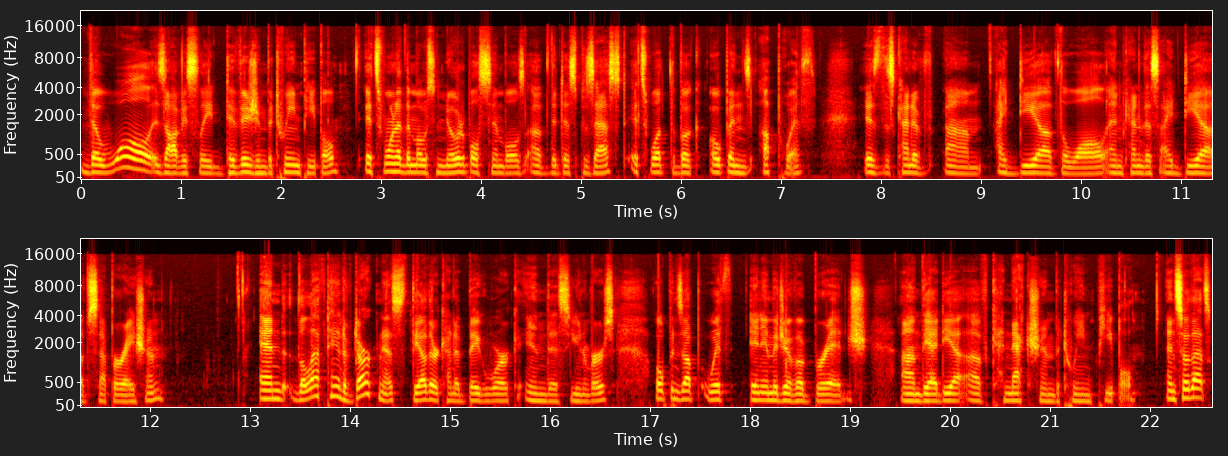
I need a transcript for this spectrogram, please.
the wall is obviously division between people. It's one of the most notable symbols of the dispossessed. It's what the book opens up with, is this kind of um, idea of the wall and kind of this idea of separation. And The Left Hand of Darkness, the other kind of big work in this universe, opens up with an image of a bridge, um, the idea of connection between people. And so that's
